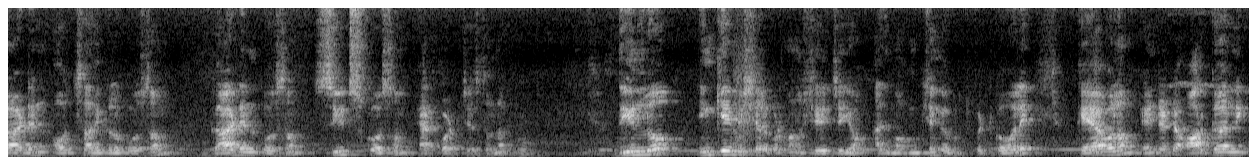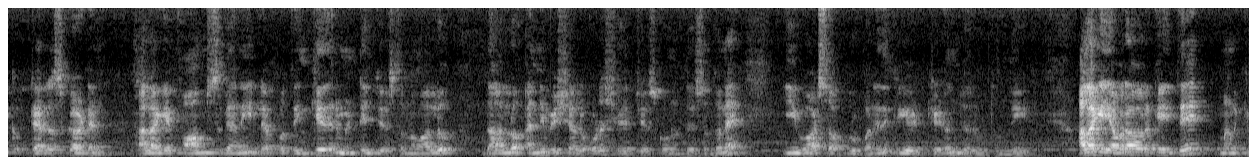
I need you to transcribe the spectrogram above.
గార్డెన్ ఔత్సాహికుల కోసం గార్డెన్ కోసం సీడ్స్ కోసం ఏర్పాటు చేస్తున్న గ్రూప్ దీనిలో ఇంకే విషయాలు కూడా మనం షేర్ చేయం. అది మాకు ముఖ్యంగా గుర్తుపెట్టుకోవాలి. కేవలం ఏంటంటే ఆర్గానిక్ టెర్రస్ గార్డెన్ అలాగే ఫార్మ్స్ కానీ లేకపోతే ఇంకేదైనా మెయింటైన్ చేస్తున్న వాళ్ళు దానిలో అన్ని విషయాలు కూడా షేర్ చేసుకునే ఉద్దేశంతోనే ఈ వాట్సాప్ గ్రూప్ అనేది క్రియేట్ చేయడం జరుగుతుంది. అలాగే ఎవరెవరికైతే మనకి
